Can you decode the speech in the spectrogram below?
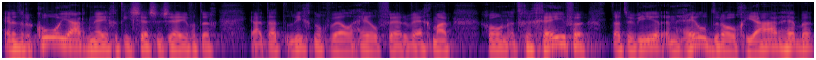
En het recordjaar 1976, ja, dat ligt nog wel heel ver weg. Maar gewoon het gegeven dat we weer een heel droog jaar hebben,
